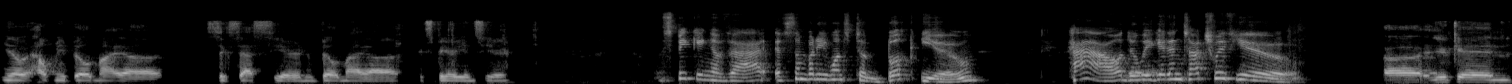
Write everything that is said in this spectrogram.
you know helped me build my uh, success here and build my uh, experience here. Speaking of that if somebody wants to book you how do we get in touch with you? Uh, you can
